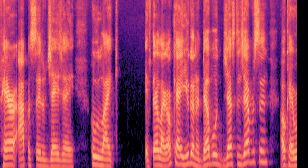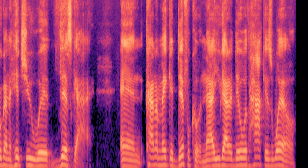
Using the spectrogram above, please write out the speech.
pair opposite of JJ, who like if they're like, okay, you're gonna double Justin Jefferson, okay, we're gonna hit you with this guy and kind of make it difficult. Now you got to deal with Hock as well.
